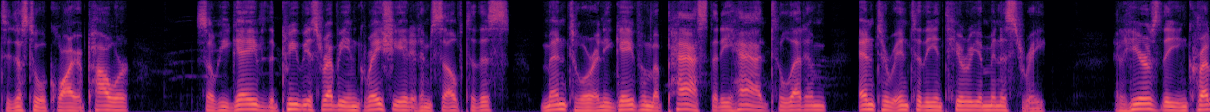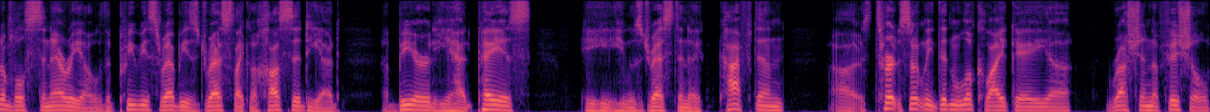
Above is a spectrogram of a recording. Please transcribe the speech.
to just to acquire power. So he gave the previous Rebbe ingratiated himself to this mentor and he gave him a pass that he had to let him enter into the interior ministry. And here's the incredible scenario. The previous Rebbe is dressed like a chassid. He had a beard. He had payas. He, he was dressed in a kaftan. Uh, certainly didn't look like a uh, Russian official.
